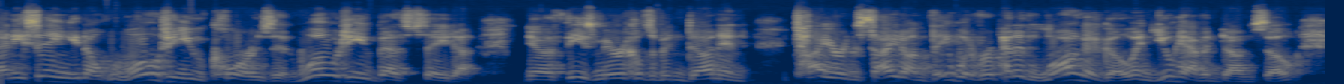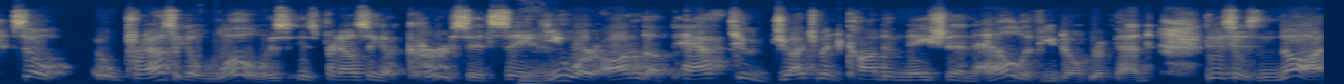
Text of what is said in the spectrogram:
And he's saying, you know, woe to you, Chorazin, woe to you, Bethsaida. You know, if these miracles have been done in Tyre and Sidon, they would have repented long ago, and you haven't done so. So pronouncing a woe is, is pronouncing a curse. It's saying yeah. you are on the path to judgment, condemnation, and hell if you don't repent. This is not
